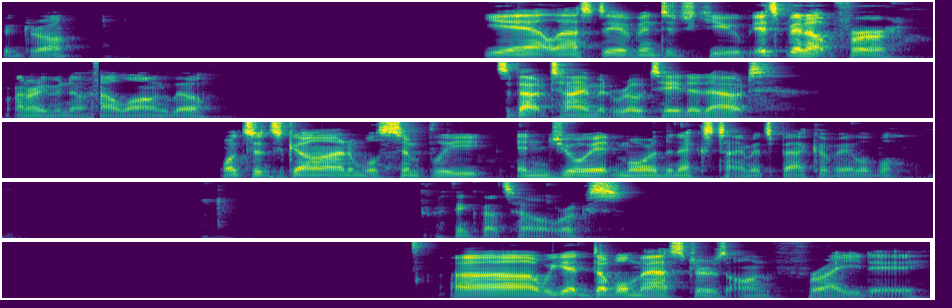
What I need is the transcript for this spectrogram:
Good draw. Yeah, last day of Vintage Cube. It's been up for, I don't even know how long, though. It's about time it rotated out. Once it's gone, we'll simply enjoy it more the next time it's back available. Think that's how it works. Uh, we get double masters on Friday.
